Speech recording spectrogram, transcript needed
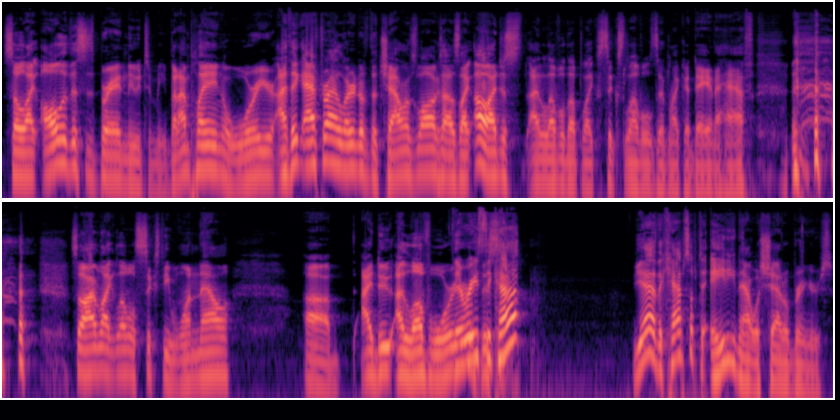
So like all of this is brand new to me, but I'm playing a warrior. I think after I learned of the challenge logs, I was like, oh, I just I leveled up like six levels in like a day and a half. so I'm like level 61 now. Uh, I do I love warrior. They raised the cap. Yeah, the cap's up to 80 now with Shadowbringers.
